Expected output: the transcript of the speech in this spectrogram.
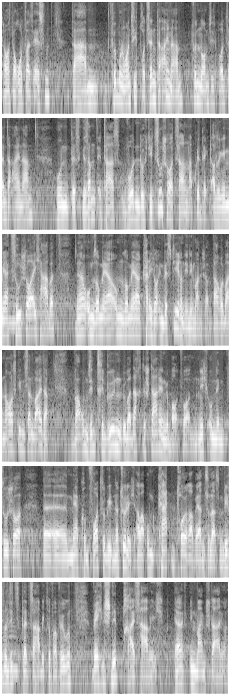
damals bei Rot-Weiß Essen, da haben 95 Prozent der Einnahmen, 95 Prozent der Einnahmen und des Gesamtetats wurden durch die Zuschauerzahlen abgedeckt. Also je mehr Zuschauer ich habe, ja, umso, mehr, umso mehr kann ich auch investieren in die Mannschaft. Darüber hinaus ging es dann weiter. Warum sind Tribünen überdachte Stadien gebaut worden? Nicht um dem Zuschauer äh, äh, mehr Komfort zu bieten, natürlich, aber um Karten teurer werden zu lassen. Wie viele mhm. Sitzplätze habe ich zur Verfügung? Welchen Schnittpreis habe ich ja, in meinem Stadion?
